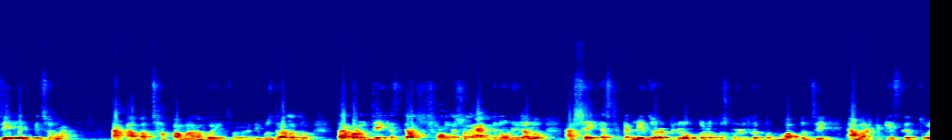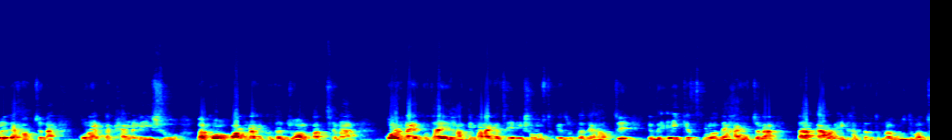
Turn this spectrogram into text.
যে এর পেছনে টাকা বা ছাপ্পা মারা হয়ে গেছে অলরেডি বুঝতে পারল তো? তার কারণ যে কেসটা সঙ্গে সঙ্গে একদিন উঠে গেল, আর সেই কেসটা একটা মেজরিটি লক্ষ লক্ষ স্টুডেন্টের উপর প্রভাব ফেলছে। এমন একটা কেসকে তুলে দেখা হচ্ছে না, কোনো একটা ফ্যামিলি ইস্যু বা করোনাকে কোথায় জল পাচ্ছে না করোনায় কোথায় হাতি মারা গেছে, এই সমস্ত কেসগুলো দেখা হচ্ছে, কিন্তু এই কেসগুলো দেখা হচ্ছে না। তার কারণ এক্ষেত্রে তোমরা বুঝতে পারছ,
